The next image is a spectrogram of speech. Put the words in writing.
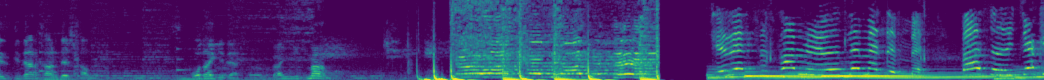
Herkes gider kardeş kalır. O da gider. Ben gitmem. Şerefsiz sen beni özlemedin mi? Ben seni çok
